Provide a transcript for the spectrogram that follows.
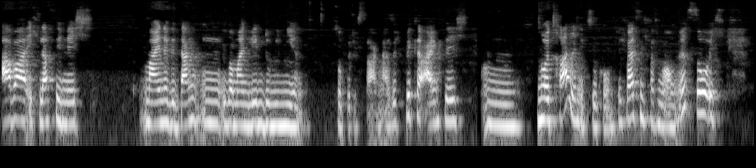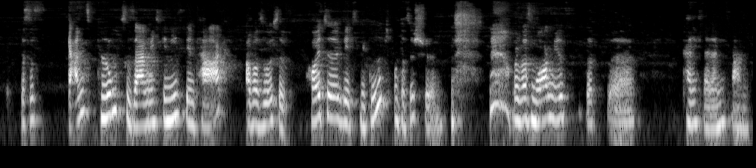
Aber ich lasse sie nicht meine Gedanken über mein Leben dominieren. So würde ich sagen. Also ich blicke eigentlich ähm, neutral in die Zukunft. Ich weiß nicht, was morgen ist. So, ich, das ist ganz plump zu sagen, ich genieße den Tag, aber so ist es heute geht es mir gut und das ist schön. und was morgen ist, das äh, kann ich leider nicht sagen.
